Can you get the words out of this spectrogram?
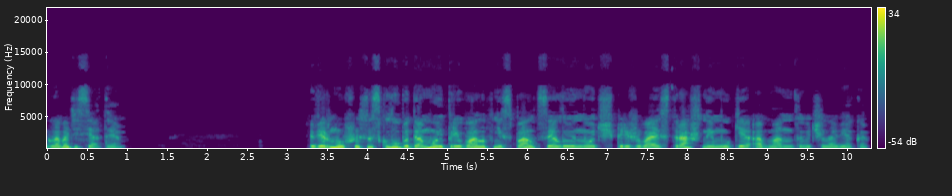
Глава десятая. Вернувшись из клуба домой, Привалов не спал целую ночь, переживая страшные муки обманутого человека.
